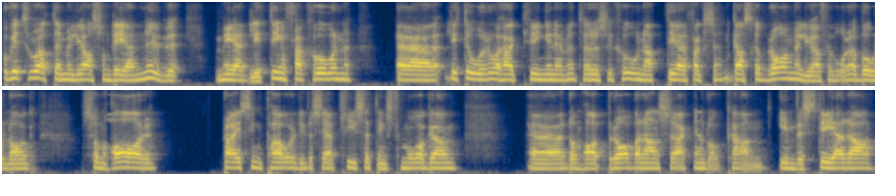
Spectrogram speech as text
Och vi tror att den miljö som det är nu med lite inflation, eh, lite oro här kring en eventuell recession, att det är faktiskt en ganska bra miljö för våra bolag som har pricing power, det vill säga prissättningsförmåga. Eh, de har bra balansräkningar, de kan investera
